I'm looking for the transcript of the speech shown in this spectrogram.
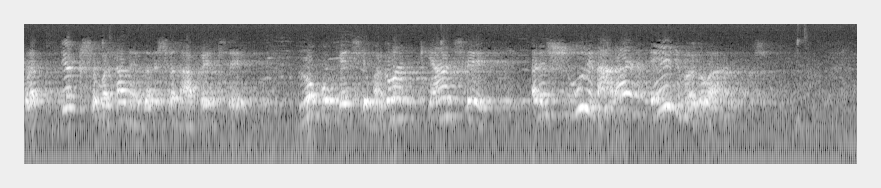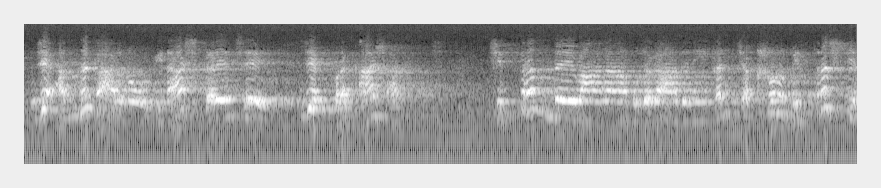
પ્રત્યક્ષ બધાને દર્શન આપે છે. લોકો કે છે, ભગવાન ક્યાં છે? અરે, સૂર્યનારાયણ એ જ ભગવાન જે અંધકારનો વિનાશ કરે છે, જે પ્રકાશ આપે છે. ચિત્રમ દેવાના મુદગાદની કંચક્ષુર મિત્રસ્ય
